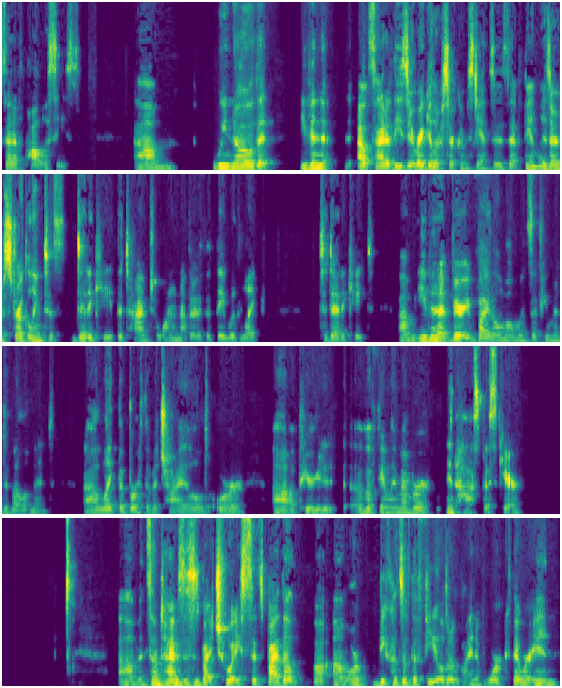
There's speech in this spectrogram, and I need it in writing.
set of policies. Um, we know that even outside of these irregular circumstances, that families are struggling to dedicate the time to one another that they would like to dedicate, um, even at very vital moments of human development, uh, like the birth of a child or uh, a period of a family member in hospice care. Um, and sometimes this is by choice. It's by the, uh, um, or because of the field or line of work that we're in.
